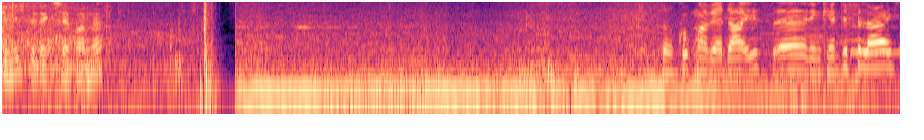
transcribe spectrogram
Gewichte wegscheppern, ne? So, guck mal, wer da ist. Äh, den kennt ihr vielleicht.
